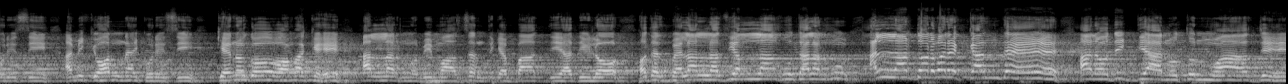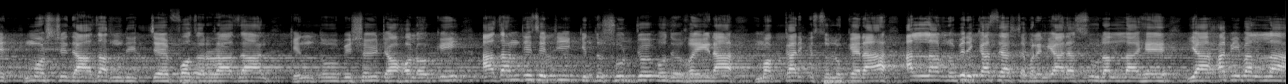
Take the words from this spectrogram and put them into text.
করেছি, আমি কি অন্যায় করেছি। কেন গো আমাকে আল্লাহর নবী মুয়াজ্জিন থেকে বাদ দিয়া দিল? হযরত বেলাল তাআলা আনহু আল্লাহর দরবারে কান্দে, আর ওদিক দিয়া নতুন মুয়াজ্জিন মসজিদে আজান দিচ্ছে ফজর আজান কিন্তু বিষয়টা হলো কি আজান দিয়েছে ঠিক, কিন্তু সূর্য উদয় হয় না। মক্কার কিছু লোকেরা আল্লাহ নবীর কাছে আসছে, বলেন, ইয়া রাসূলুল্লাহ হে ইয়া হাবিবাল্লাহ,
